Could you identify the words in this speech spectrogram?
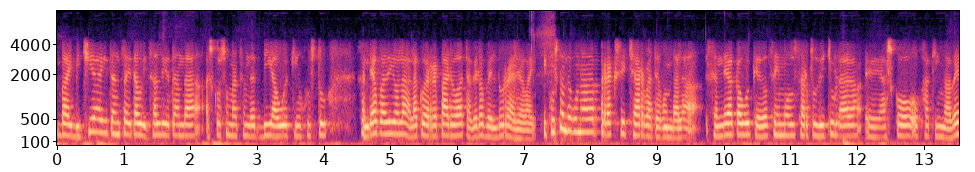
Bai, bitxia egiten zait hau hitzaldietan da asko sumatzen dut bi hauekin justu jendeak badiola halako erreparoa eta gero beldurra ere bai. Ikusten duguna da praxi txar bat egon dela. Jendeak hauek edozein modu hartu ditula e, asko jakin gabe.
